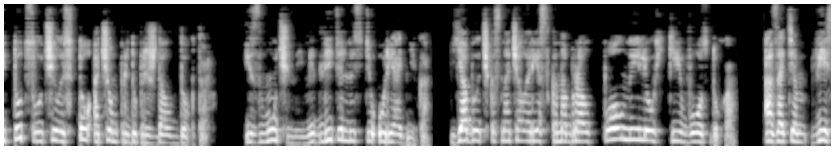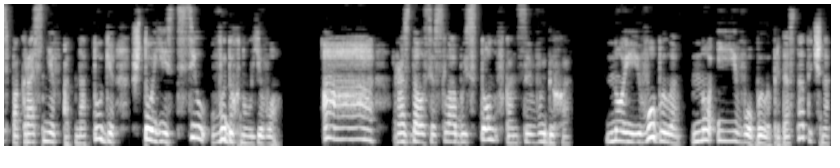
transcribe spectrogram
И тут случилось то, о чем предупреждал доктор. Измученный медлительностью урядника, яблочко сначала резко набрал полные легкие воздуха, а затем, весь покраснев от натуги, что есть сил, выдохнул его. а а, -а раздался слабый стон в конце выдоха. Но и его было, но и его было предостаточно,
